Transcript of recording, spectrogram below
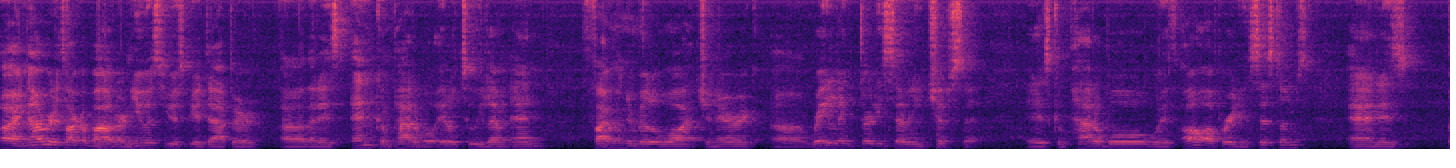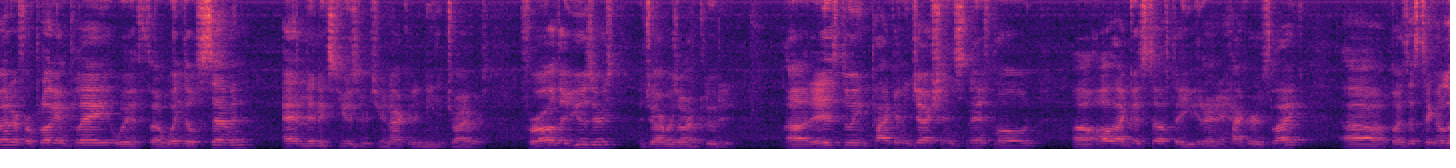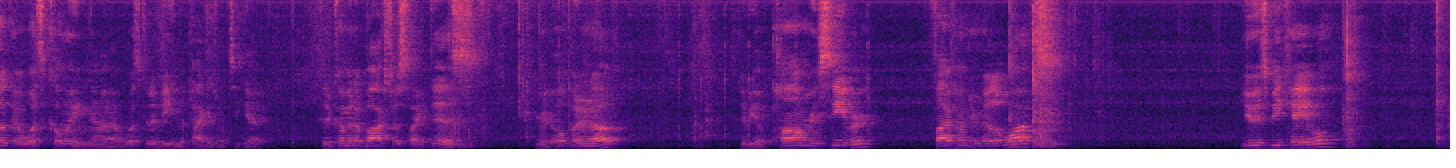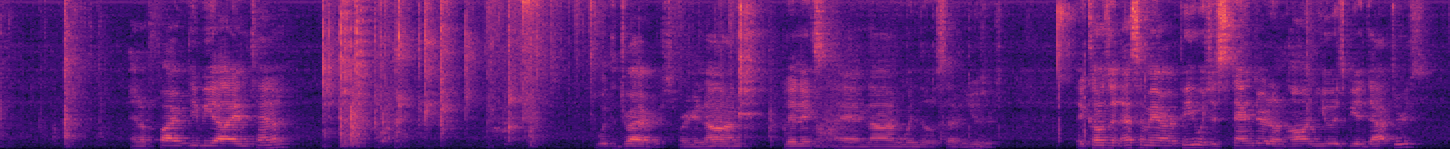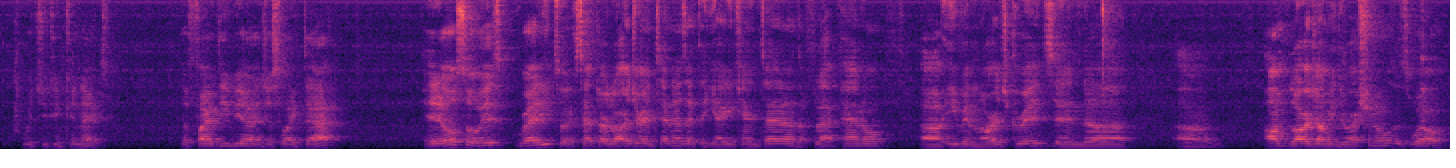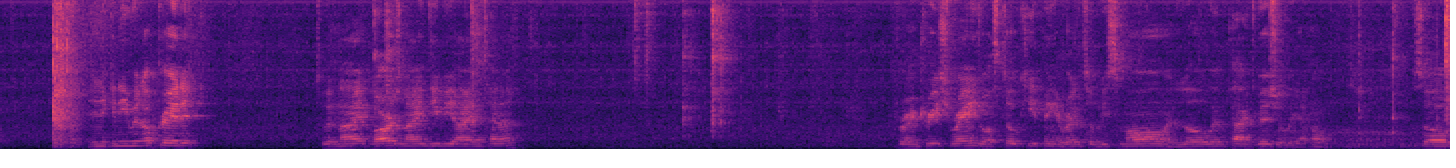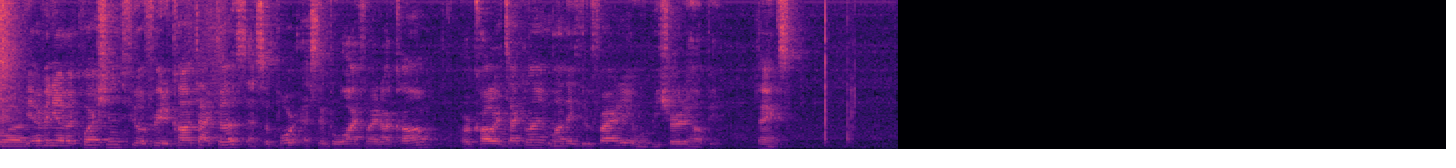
Alright, now we're going to talk about our newest USB adapter uh, that is N compatible 802.11n 500 milliwatt generic uh, Ralink 3070 chipset. It is compatible with all operating systems and is better for plug and play with uh, Windows 7 and Linux users. You're not going to need the drivers. For all other users, the drivers are included. Uh, it is doing packet injection, sniff mode, uh, all that good stuff that you internet hackers like. Uh, but let's take a look at what's going, uh, what's going to be in the package once you get it. So they come in a box just like this. You're going to open it up. It's going to be a palm receiver, 500 milliwatts, USB cable, and a 5 dBi antenna with the drivers for your non-Linux and non-Windows 7 users. It comes in SMARP, which is standard on all USB adapters, which you can connect. The 5 dBi just like that. It also is ready to accept our larger antennas like the Yagi antenna, the flat panel, uh, even large grids and uh, um, large omnidirectional as well. And you can even upgrade it to a nine, large 9 dBi antenna for increased range while still keeping it relatively small and low impact visually at home. So uh, if you have any other questions, feel free to contact us at support at simplewifi.com or call our tech line Monday through Friday and we'll be sure to help you. Thanks.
